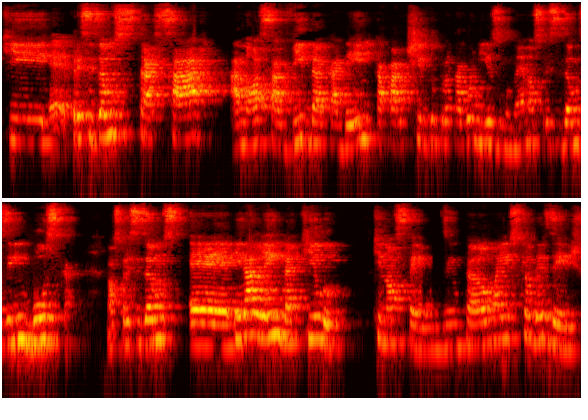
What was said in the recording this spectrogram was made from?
que é, precisamos traçar a nossa vida acadêmica a partir do protagonismo, né? Nós precisamos ir em busca, nós precisamos é, ir além daquilo que nós temos. Então, é isso que eu desejo.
